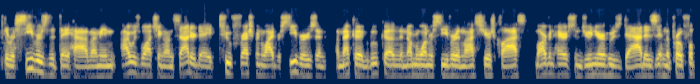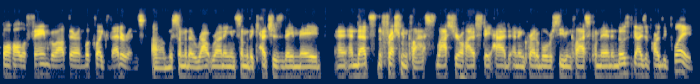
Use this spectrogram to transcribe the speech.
with the receivers that they have. I mean, I was watching on Saturday two freshman wide receivers and Emeka Egbuka, the number one receiver in last year's class, Marvin Harrison Jr., whose dad is in the Pro Football Hall of Fame, go out there and look like veterans um, with some of their route running and some of the catches they made. And, and that's the freshman class. Last year, Ohio State had an incredible receiving class come in, and those guys have hardly played.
